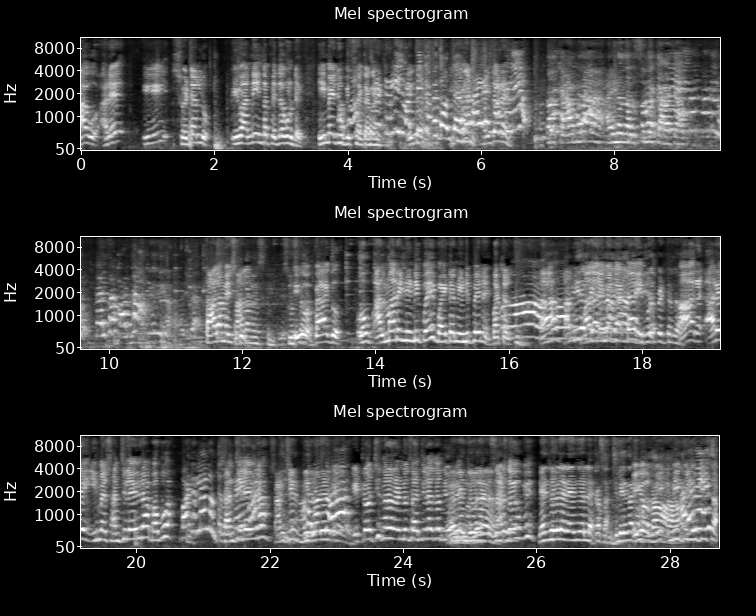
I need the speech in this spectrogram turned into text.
ఆగు అరే ఈ స్వెటర్లు ఇవన్నీ ఇంత పెద్దగా ఉంటాయి. ఈమె చూపిస్తాయి కదా. తాళం వేసుకుని ఇగో బ్యాగ్ ఓ అల్మారీ నిండిపోయి బయట నిండిపోయినాయి బట్టలు. అరే- ఈమె సంచి లేదురా బాబు. సంచి లేదురా. ఎట్లా వచ్చిందో రెండు సంచులతో ఇగో మీకు చూపిస్తా.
